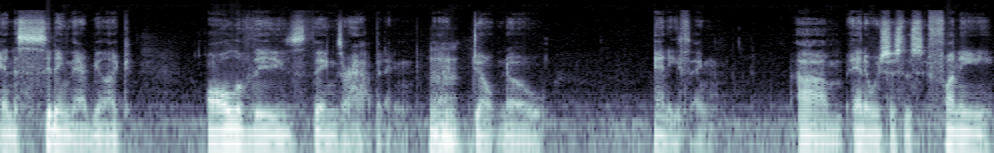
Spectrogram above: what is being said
and just sitting there and being like, all of these things are happening, and I don't know anything. Um, and it was just this funny,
